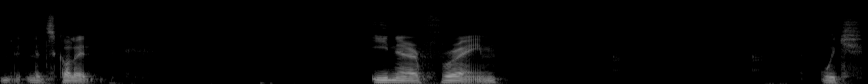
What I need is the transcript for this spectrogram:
let's call it inner frame which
